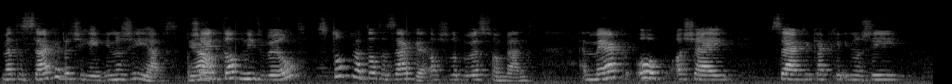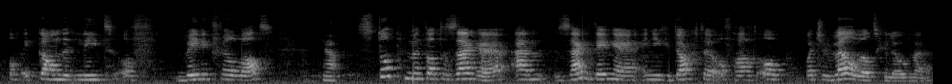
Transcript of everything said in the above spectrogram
met te zeggen dat je geen energie hebt. Als Ja. jij dat niet wilt, stop met dat te zeggen als je er bewust van bent. En merk op als jij zegt ik heb geen energie of ik kan dit niet of weet ik veel wat. Ja. Stop met dat te zeggen en zeg dingen in je gedachten of hardop wat je wel wilt geloven.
